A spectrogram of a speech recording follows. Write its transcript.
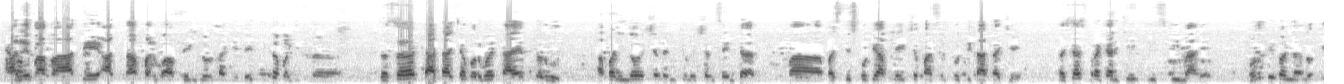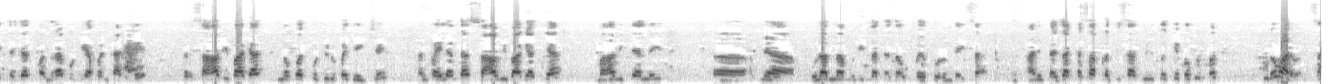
अरे बाबा ते आता परवा बेंगलोरला गेले तिथं बघितलं. जसं टाटाच्या बरोबर टायप करून आपण इनोव्हेशन इन्क्युबेशन सेंटर पस्तीस कोटी आपले एकशे पासष्ट कोटी टाटाचे तशाच प्रकारची ही स्कीम आहे. म्हणून मी म्हणालो की त्याच्यात पंधरा कोटी आपण टाकले तर सहा विभागात नव्वद कोटी रुपये द्यायचे. आणि पहिल्यांदा सहा विभागातल्या महाविद्यालयीन आपल्या मुलांना मुलींना त्याचा उपयोग करून द्यायचा. आणि त्याचा कसा प्रतिसाद मिळतो ते बघून मग पुढं वाढवायचं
